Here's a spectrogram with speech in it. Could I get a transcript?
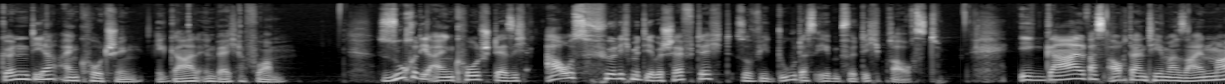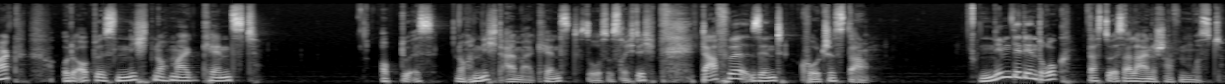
Gönn dir ein Coaching, egal in welcher Form. Suche dir einen Coach, der sich ausführlich mit dir beschäftigt, so wie du das eben für dich brauchst. Egal, was auch dein Thema sein mag oder ob du es nicht nochmal kennst, ob du es noch nicht einmal kennst, so ist es richtig. Dafür sind Coaches da. Nimm dir den Druck, dass du es alleine schaffen musst.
